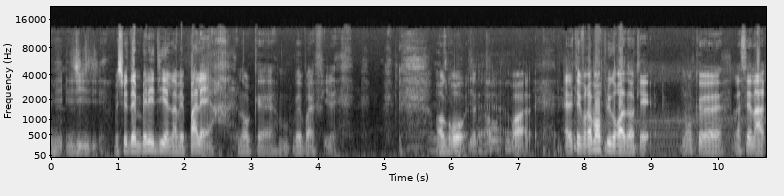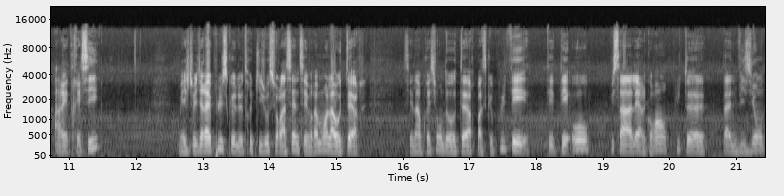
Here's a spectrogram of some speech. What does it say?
j- j- Monsieur Dembélé dit elle n'avait pas l'air. Donc, euh, mais bref, il est... En gros, voilà. elle était vraiment plus grande, ok. Donc euh, la scène a, a rétréci. Mais je te dirais plus que le truc qui joue sur la scène, c'est vraiment la hauteur. C'est l'impression de hauteur. Parce que plus tu es, haut, plus ça a l'air grand, plus tu as une vision,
